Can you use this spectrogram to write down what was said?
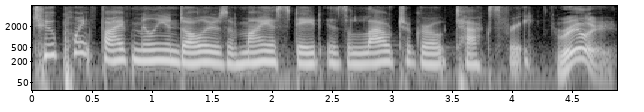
$2.5 million of my estate is allowed to grow tax free. Really?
